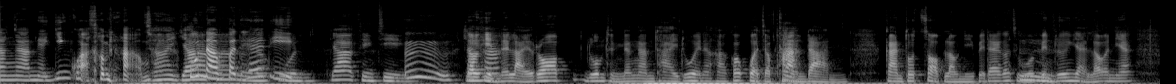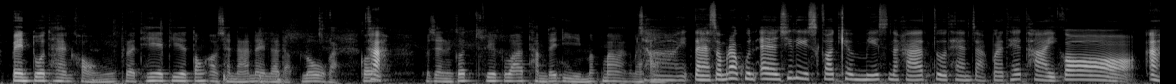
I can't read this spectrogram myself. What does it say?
นางงามเนี่ยยิ่งกว่าคำถามใช่ยากผู้นำมากประเทศลยนอีกคุณยากจริงๆอืมเราเห็นนะคะหลายๆรอบรวมถึงนางงามไทยด้วยนะคะ ก็กว่าจะผ่านค่ะด่าน การทดสอบเหล่านี้ไปได้ก็ถือว่าอืมเป็นเรื่องใหญ่แล้วอันเนี้ย เป็นตัวแทนของประเทศที่จะต้องเอาชนะในระดับโลกอะ่ะก็ค่ะเพราะฉะนั้นก็เรียกว่าทำได้ดีมาก ๆ นะคะ ใช่ แต่สำหรับคุณแอนชิลีสกอตเคมิสนะคะ ตัวแทนจากประเทศไทยก็ อะ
